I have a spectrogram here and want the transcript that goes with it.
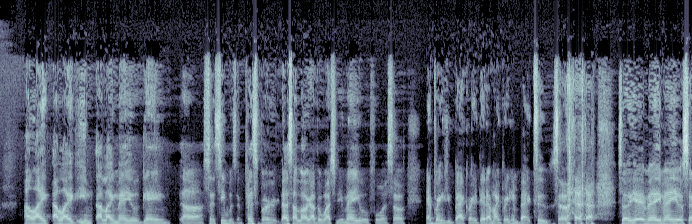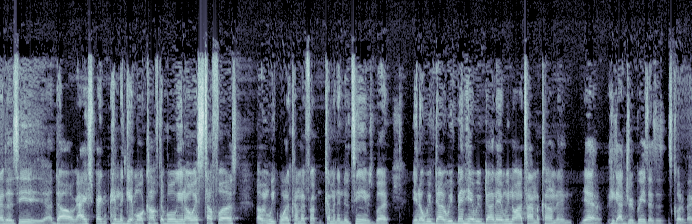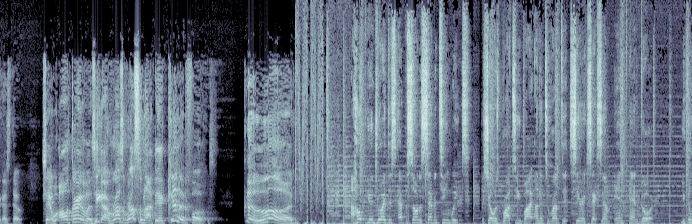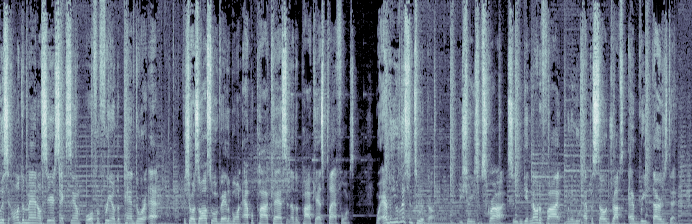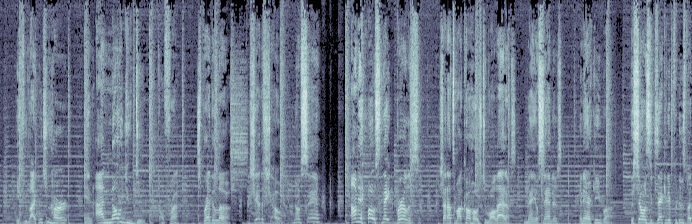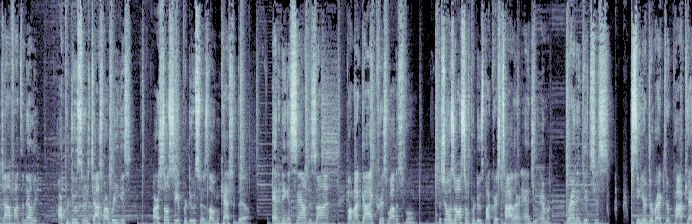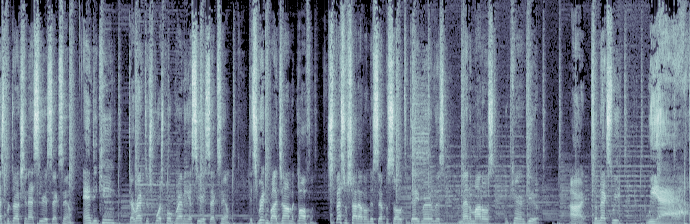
I like I like I like Emmanuel game uh, since he was in Pittsburgh. That's how long I've been watching Emmanuel for. So that brings you back right there. That might bring him back too. So so yeah, man, Emmanuel Sanders, he a dog. I expect him to get more comfortable. You know, it's tough for us um, in week one coming from coming to new teams, but you know, we've done, we've been here, we've done it, and we know our time will come. And yeah, he got Drew Brees as his quarterback. That's dope. Shit, all three of us. He got Russell, Russell out there killing folks. Good lord. I hope you enjoyed this episode of 17 Weeks. The show is brought to you by Uninterrupted, SiriusXM, and Pandora. You can listen on demand on SiriusXM or for free on the Pandora app. The show is also available on Apple Podcasts and other podcast platforms. Wherever you listen to it, though, be sure you subscribe so you can get notified when a new episode drops every Thursday. If you like what you heard, and I know you do, don't front. Spread the love and share the show. You know what I'm saying? I'm your host, Nate Burleson. Shout out to my co hosts, Jamal Adams, Emmanuel Sanders, and Eric Ebron. The show is executive produced by John Fontanelli. Our producer is Josh Rodriguez. Our associate producer is Logan Castrodale. Editing and sound design by my guy, Chris Witherspoon. The show is also produced by Chris Tyler and Andrew Emmer. Brandon Gitches, Senior Director, Podcast Production at SiriusXM. Andy King, Director, Sports Programming at SiriusXM. It's written by John McLaughlin. Special shout out on this episode to Dave Merilis, Amanda Matos, and Karen Gill. All right, till next week, we out.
